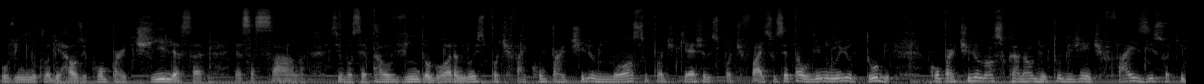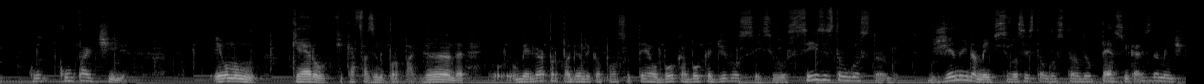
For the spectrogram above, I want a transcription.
ouvindo no Clubhouse, compartilha essa, essa sala. Se você está ouvindo agora no Spotify, compartilha o nosso podcast do Spotify. Se você está ouvindo no YouTube, compartilha o nosso canal do YouTube. Gente, faz isso aqui, com, compartilha. Eu não quero ficar fazendo propaganda. O melhor propaganda que eu posso ter é o boca a boca de vocês. Se vocês estão gostando, genuinamente, se vocês estão gostando, eu peço encarecidamente,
